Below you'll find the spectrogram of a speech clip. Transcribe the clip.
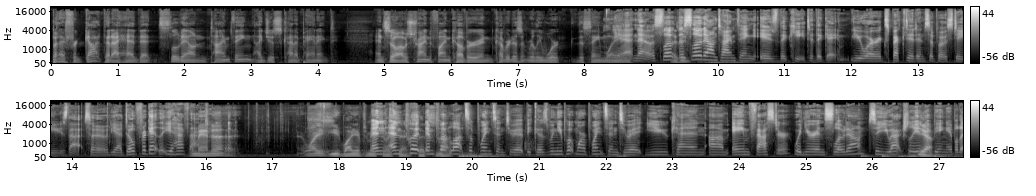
But I forgot that I had that slow down time thing. I just kind of panicked, and so I was trying to find cover, and cover doesn't really work the same way. Yeah, no. Slow the it- slow down time thing is the key to the game. You are expected and supposed to use that. So yeah, don't forget that you have that. Amanda, why you, why do you have to make so and much and sense? put That's and put not- lots of points into it because when you put more points into it, you can um, aim faster when you're in slowdown. So you actually end Yeah. up being able to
